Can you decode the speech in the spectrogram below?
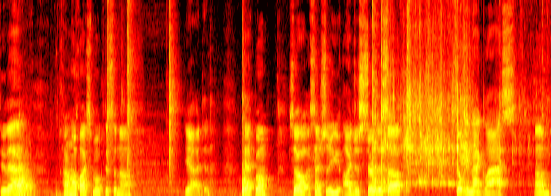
do that. I don't know if I smoked this enough. Yeah, I did. Okay, boom. So essentially I just stir this up. So in that glass, um,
